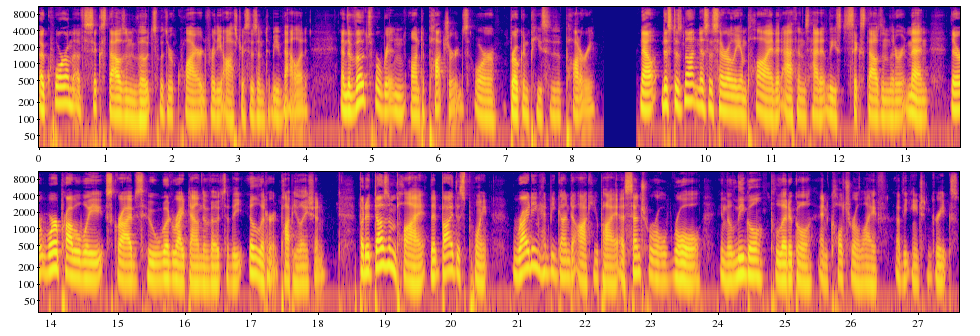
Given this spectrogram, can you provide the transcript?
a quorum of 6,000 votes was required for the ostracism to be valid, and the votes were written onto potsherds, or broken pieces of pottery. Now, this does not necessarily imply that Athens had at least 6,000 literate men. There were probably scribes who would write down the votes of the illiterate population. But it does imply that by this point, writing had begun to occupy a central role in the legal, political, and cultural life of the ancient Greeks.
